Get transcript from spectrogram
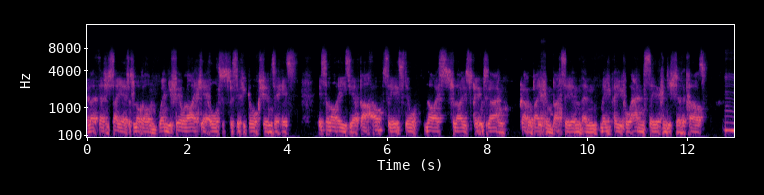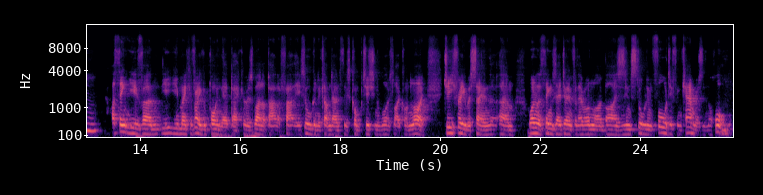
And as you say, yeah, just log on when you feel like it, or to specific auctions. it's it's a lot easier. But obviously, it's still nice for those people to go and grab a bacon butty and, and meet people and see the condition of the cars. Mm. I think you've um, you, you make a very good point there, Becca, as well about the fact that it's all going to come down to this competition of what it's like online. G3 was saying that um, one of the things they're doing for their online buyers is installing four different cameras in the hall,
